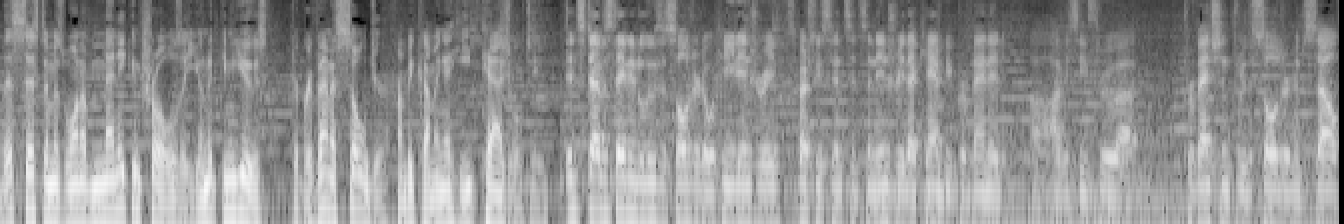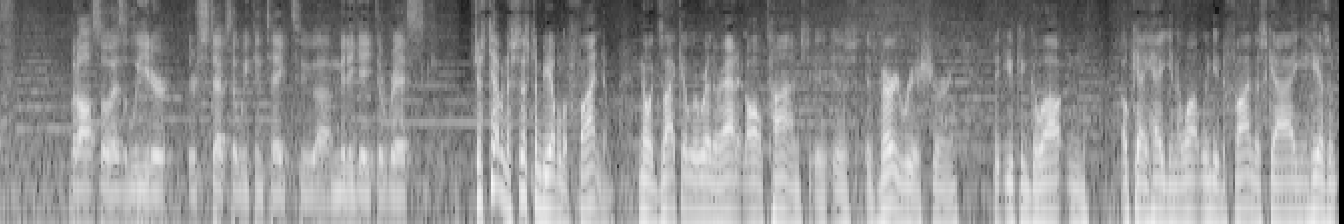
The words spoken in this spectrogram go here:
This system is one of many controls a unit can use to prevent a soldier from becoming a heat casualty. It's devastating to lose a soldier to a heat injury, especially since it's an injury that can be prevented, uh, obviously through uh, prevention through the soldier himself, but also as a leader, there's steps that we can take to uh, mitigate the risk. Just having a system be able to find them, know exactly where they're at at all times is, is, is very reassuring that you can go out and, okay, hey, you know what, we need to find this guy. He hasn't,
